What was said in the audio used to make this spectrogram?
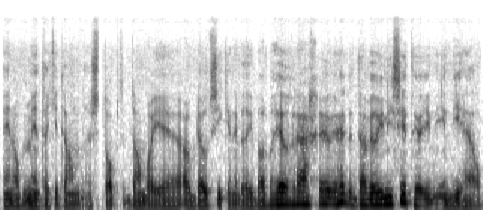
En op het moment dat je dan stopt, dan word je ook doodziek. En dan wil je wel heel graag, daar wil je niet zitten in, in die hel.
